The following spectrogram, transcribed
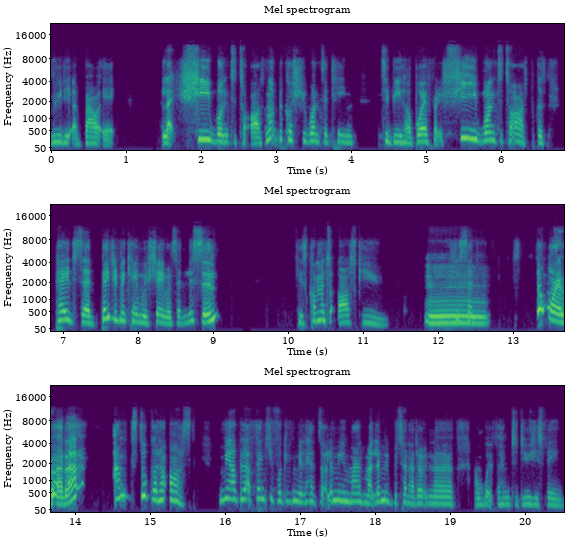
really about it. Like she wanted to ask, not because she wanted him to be her boyfriend. She wanted to ask because Paige said, Paige even came with shame and said, Listen, he's coming to ask you. She said, Mm, Don't worry about that. I'm still gonna ask. Me, I'll be like, Thank you for giving me the heads up. Let me mind my let me pretend I don't know and wait for him to do his thing.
